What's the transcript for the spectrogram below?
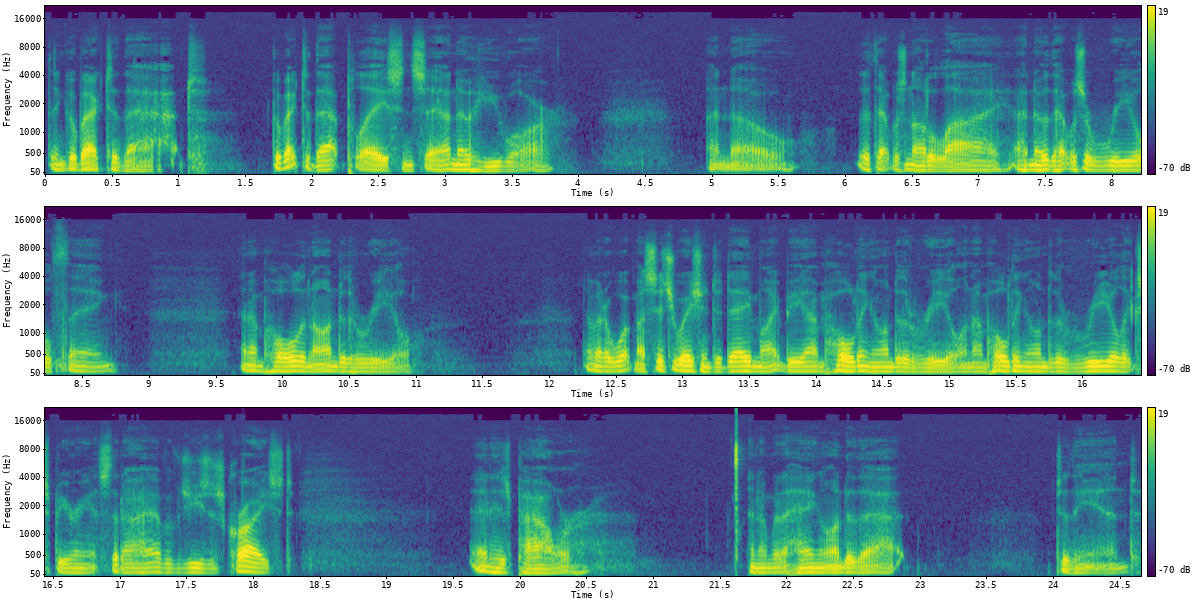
then go back to that. Go back to that place and say, I know who you are. I know that that was not a lie. I know that was a real thing. And I'm holding on to the real no matter what my situation today might be, I'm holding on to the real, and I'm holding on to the real experience that I have of Jesus Christ and His power. And I'm going to hang on to that to the end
